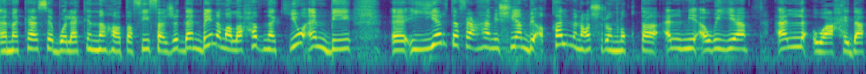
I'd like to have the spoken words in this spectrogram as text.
مكاسب ولكنها طفيفة جدا. بينما لاحظنا QNB يرتفع هامشيا بأقل من عشر النقطة المئوية الواحدة.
